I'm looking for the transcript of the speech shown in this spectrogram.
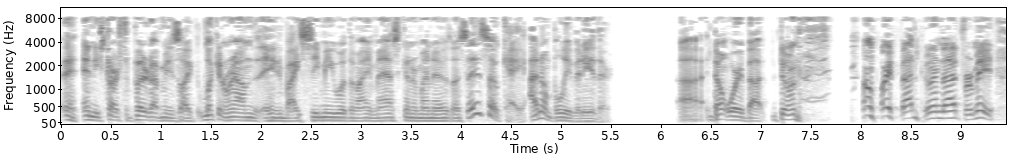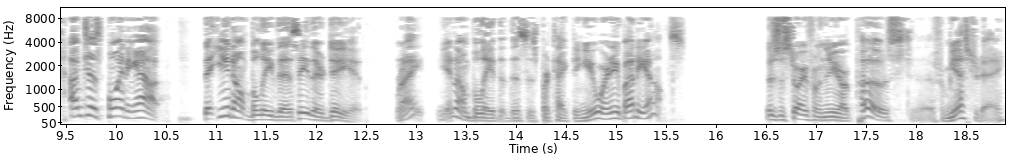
oh, and, he starts to put it up and he's like looking around. Anybody see me with my mask under my nose? I said, it's okay. I don't believe it either. Uh, don't worry about doing, don't worry about doing that for me. I'm just pointing out that you don't believe this either, do you? Right? You don't believe that this is protecting you or anybody else. There's a story from the New York Post uh, from yesterday.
